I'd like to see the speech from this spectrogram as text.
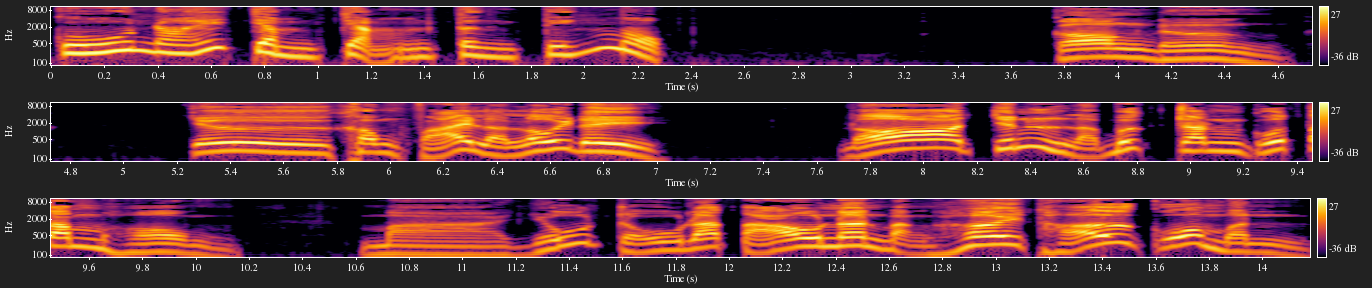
Cú nói chậm chậm từng tiếng một. Con đường, chứ không phải là lối đi. Đó chính là bức tranh của tâm hồn mà vũ trụ đã tạo nên bằng hơi thở của mình.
